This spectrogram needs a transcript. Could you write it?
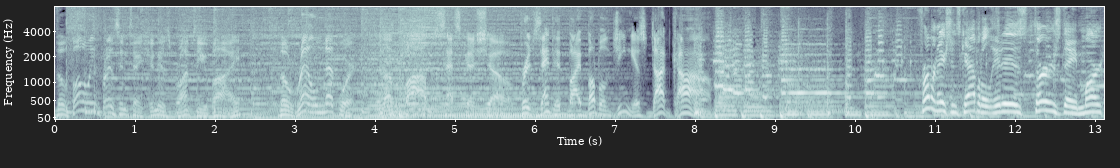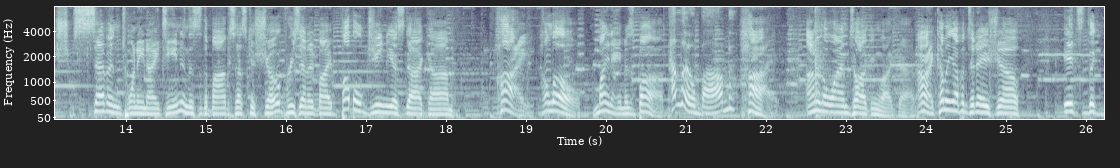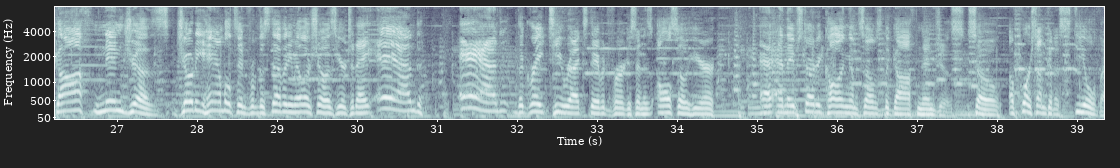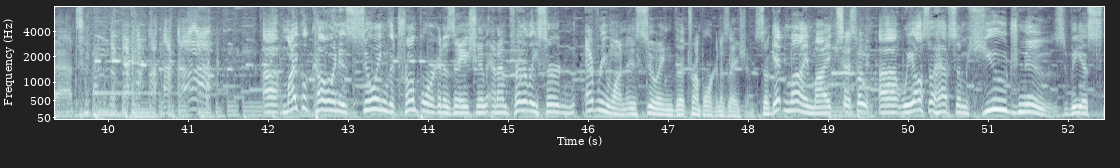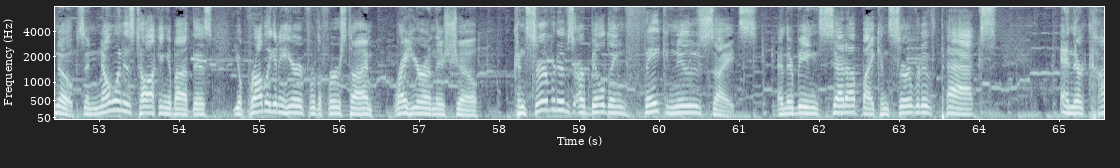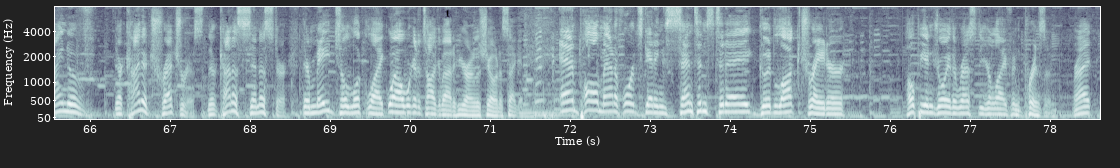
The following presentation is brought to you by the Realm Network. The Bob Cesca Show, presented by BubbleGenius.com. From our nation's capital, it is Thursday, March 7, 2019, and this is the Bob Cesca Show presented by BubbleGenius.com. Hi, hello, my name is Bob. Hello, Bob. Hi. I don't know why I'm talking like that. All right, coming up in today's show, it's the Goth Ninjas. Jody Hamilton from the Stephanie Miller Show is here today, and and the great T Rex David Ferguson is also here, and, and they've started calling themselves the Goth Ninjas. So of course I'm going to steal that. Uh, Michael Cohen is suing the Trump organization, and I'm fairly certain everyone is suing the Trump organization. So get in line, Mike. Says who? Uh, we also have some huge news via Snopes, and no one is talking about this. You're probably going to hear it for the first time right here on this show. Conservatives are building fake news sites, and they're being set up by conservative PACs, and they're kind of they're kind of treacherous. They're kind of sinister. They're made to look like, well, we're going to talk about it here on the show in a second. And Paul Manafort's getting sentenced today. Good luck, traitor. Hope you enjoy the rest of your life in prison, right?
